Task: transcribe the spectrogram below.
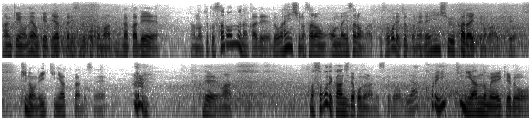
案件をね、受けてやったりすることもある中で、あの、ちょっとサロンの中で動画編集のサロン、オンラインサロンがあって、そこでちょっとね、練習課題っていうのがあって、昨日ね、一気にやったんですね。で、まあ、まあ、そこで感じたことなんですけど、いや、これ一気にやるのもええけど、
